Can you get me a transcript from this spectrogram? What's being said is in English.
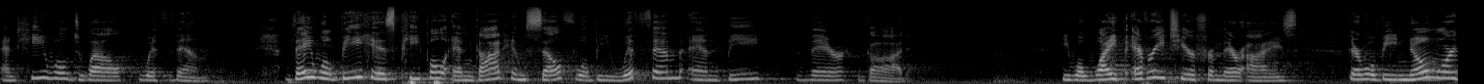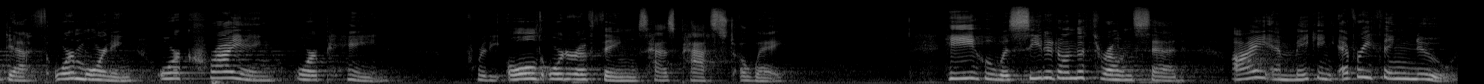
and he will dwell with them. They will be his people, and God himself will be with them and be their God. He will wipe every tear from their eyes. There will be no more death or mourning or crying or pain, for the old order of things has passed away. He who was seated on the throne said, I am making everything new.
